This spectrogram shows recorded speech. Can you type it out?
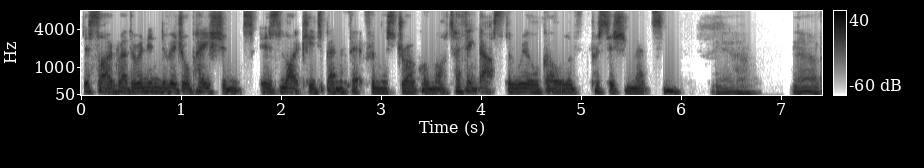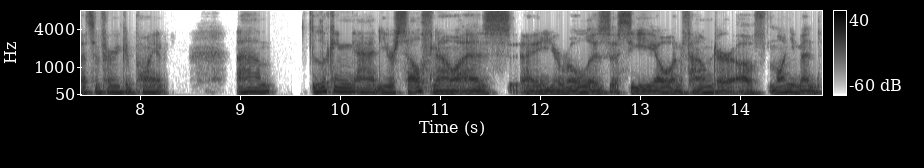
decide whether an individual patient is likely to benefit from this drug or not. I think that's the real goal of precision medicine. Yeah, no, that's a very good point. Um, looking at yourself now as uh, your role as a CEO and founder of Monument,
